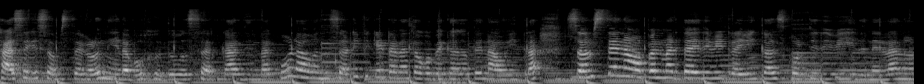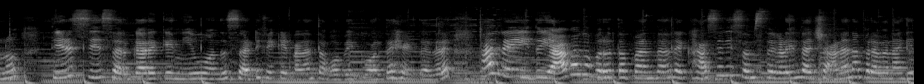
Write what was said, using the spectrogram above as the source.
ಖಾಸಗಿ ಸಂಸ್ಥೆಗಳು ನೀಡಬಹುದು. ಸರ್ಕಾರದಿಂದ ಕೂಡ ಒಂದು ಸರ್ಟಿಫಿಕೇಟ್ ಅನ್ನ ತಗೋಬೇಕಾಗುತ್ತೆ. ನಾವು ಈ ತರ ಸಂಸ್ಥೆನ ಓಪನ್ ಮಾಡ್ತಾ ಇದೀವಿ ಡ್ರೈವಿಂಗ್ ಕಲ್ಸ್ ಕೊಡ್ತಿದೀವಿ ಇದನ್ನೆಲ್ಲಾನು ತಿಳಿಸಿ ಸರ್ಕಾರಕ್ಕೆ ನೀವು ಒಂದು ಸರ್ಟಿಫಿಕೇಟ್ ಅನ್ನ ತಗೋಬೇಕು ಅಂತ ಹೇಳ್ತಾ ಇದ್ದಾರೆ. ಆದ್ರೆ ಇದು ಯಾವಾಗ ಬರುತ್ತಪ್ಪ ಅಂತಂದ್ರೆ ಖಾಸಗಿ ಸಂಸ್ಥೆಗಳಿಂದ ಚಾಲನಾ ಪರವಾನಗಿ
